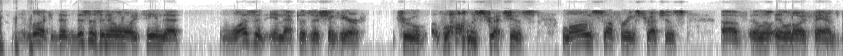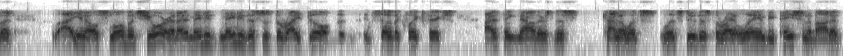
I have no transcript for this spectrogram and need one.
look, th- this is an Illinois team that wasn't in that position here through long stretches, long suffering stretches of Illinois fans. But uh, you know, slow but sure, and I, maybe maybe this is the right build. Instead of the quick fix, I think now there's this kind of let's let's do this the right way and be patient about it.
